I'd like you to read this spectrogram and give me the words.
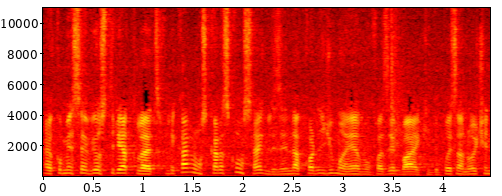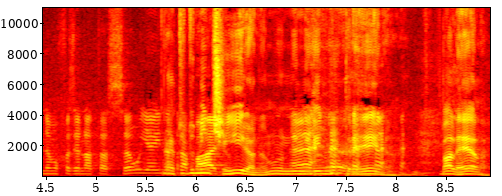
Aí eu comecei a ver os triatletas. Falei, cara, os caras conseguem, eles ainda acordam de manhã, vão fazer bike, depois à noite ainda vão fazer natação e ainda É tudo mentira, não, não- ninguém não treina. Balela.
